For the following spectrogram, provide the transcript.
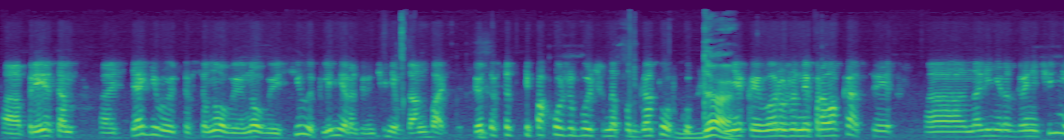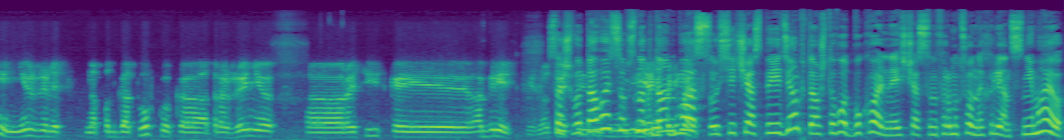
А, при этом а, стягиваются все новые и новые силы к линии разграничения в Донбассе. Это все-таки похоже больше на подготовку да. некой вооруженной провокации на линии разграничения, нежели на подготовку к отражению э, российской агрессии. Ну, Саш, вот давай, собственно, к Донбассу понимаю. сейчас перейдем, потому что вот буквально я сейчас с информационных лент снимаю.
